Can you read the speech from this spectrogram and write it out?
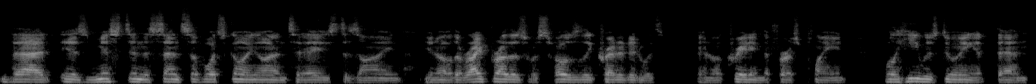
that is missed in the sense of what's going on in today's design. You know, the Wright brothers were supposedly credited with you know creating the first plane. Well, he was doing it then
